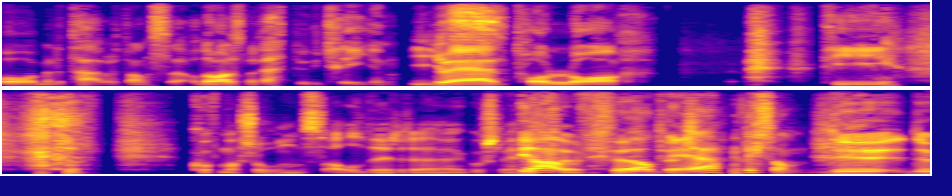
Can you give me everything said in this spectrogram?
og militærutdannelse. Og da var det liksom rett ut i krigen. Du er tolv år, ti Konfirmasjonsalder, Gosli. Ja, før, det, liksom. Du, du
